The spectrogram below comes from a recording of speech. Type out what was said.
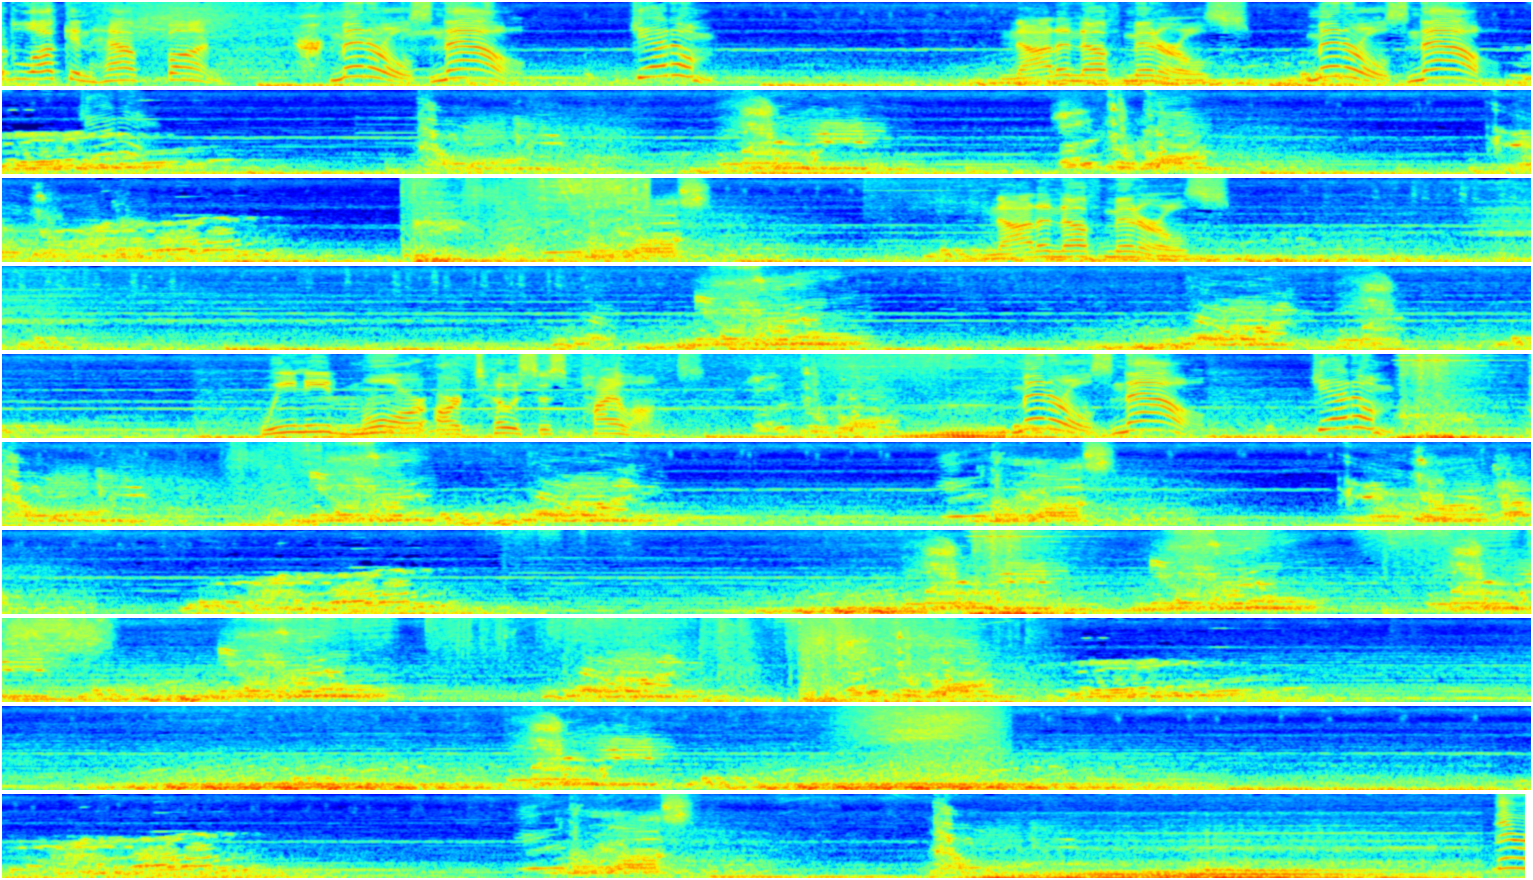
Good luck and have fun. Minerals, now! Get them! Not enough minerals. Minerals, now! Get them! Not enough minerals. We need more Artosis pylons. Minerals, now! Get them!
